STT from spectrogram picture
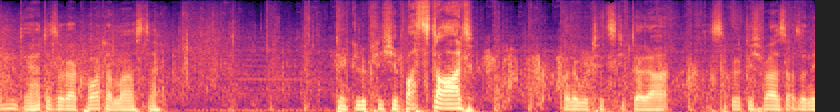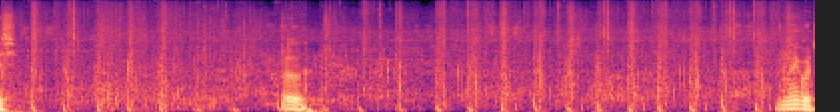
Hm, Der hatte sogar Quartermaster. Der glückliche Bastard. Na gut, jetzt liegt er da. So glücklich war es also nicht. Oh. Na gut,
